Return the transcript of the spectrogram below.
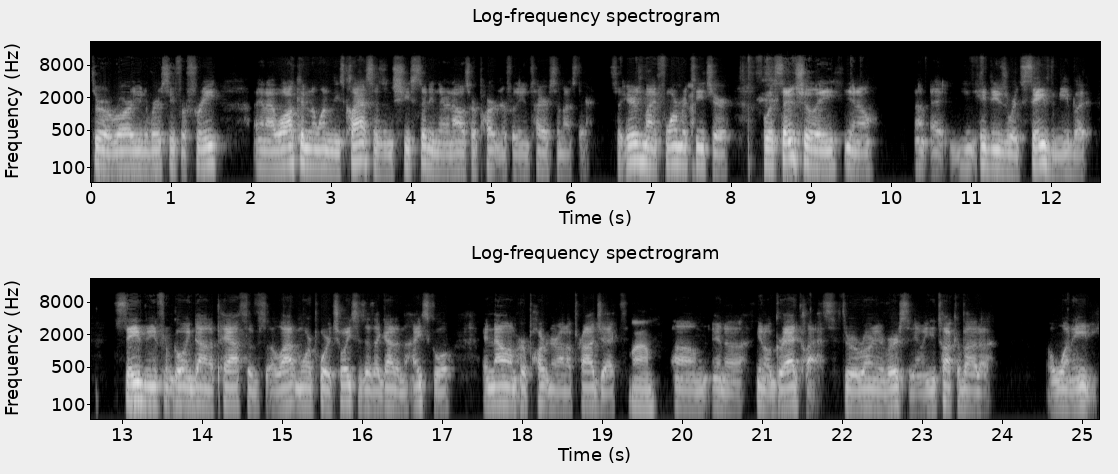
through Aurora University for free. And I walk into one of these classes, and she's sitting there, and I was her partner for the entire semester. So here's my former teacher, who essentially, you know, I hate to use the word saved me, but saved me from going down a path of a lot more poor choices as I got into high school. And now I'm her partner on a project. Wow. Um, in a you know grad class through Aurora University. I mean, you talk about a a 180.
